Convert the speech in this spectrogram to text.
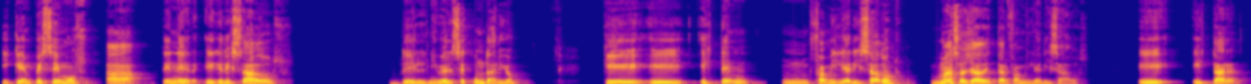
y que empecemos a tener egresados del nivel secundario que eh, estén mm, familiarizados, más allá de estar familiarizados, eh, estar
